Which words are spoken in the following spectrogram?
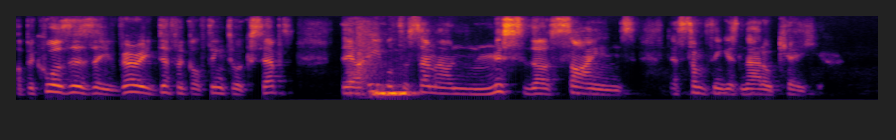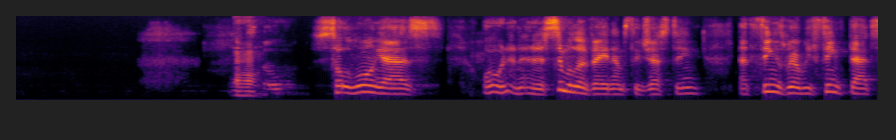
But because this is a very difficult thing to accept, they are able to somehow miss the signs that something is not okay here. Uh-huh. So, so long as or in, in a similar vein, I'm suggesting that things where we think that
